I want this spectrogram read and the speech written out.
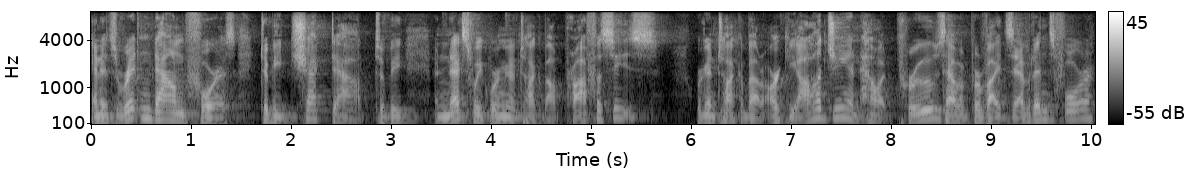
and it's written down for us to be checked out. To be, and next week, we're going to talk about prophecies. We're going to talk about archaeology and how it proves, how it provides evidence for.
